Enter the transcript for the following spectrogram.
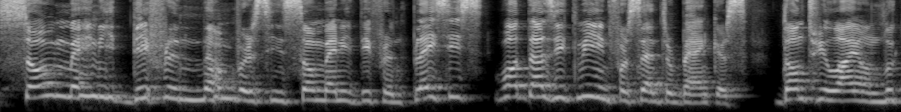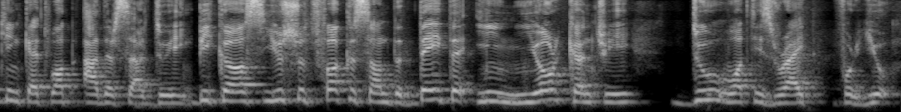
so many different numbers in so many different places. What does it mean for central bankers? Don't rely on looking at what others are doing because you should focus on the data in your country. Do what is right for you.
